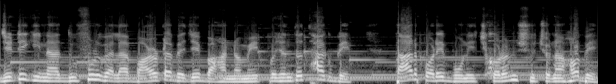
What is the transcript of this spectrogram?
যেটি কিনা দুপুরবেলা বারোটা বেজে বাহান্ন মিনিট পর্যন্ত থাকবে। তারপরে বণিজকরণ সূচনা হবে।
